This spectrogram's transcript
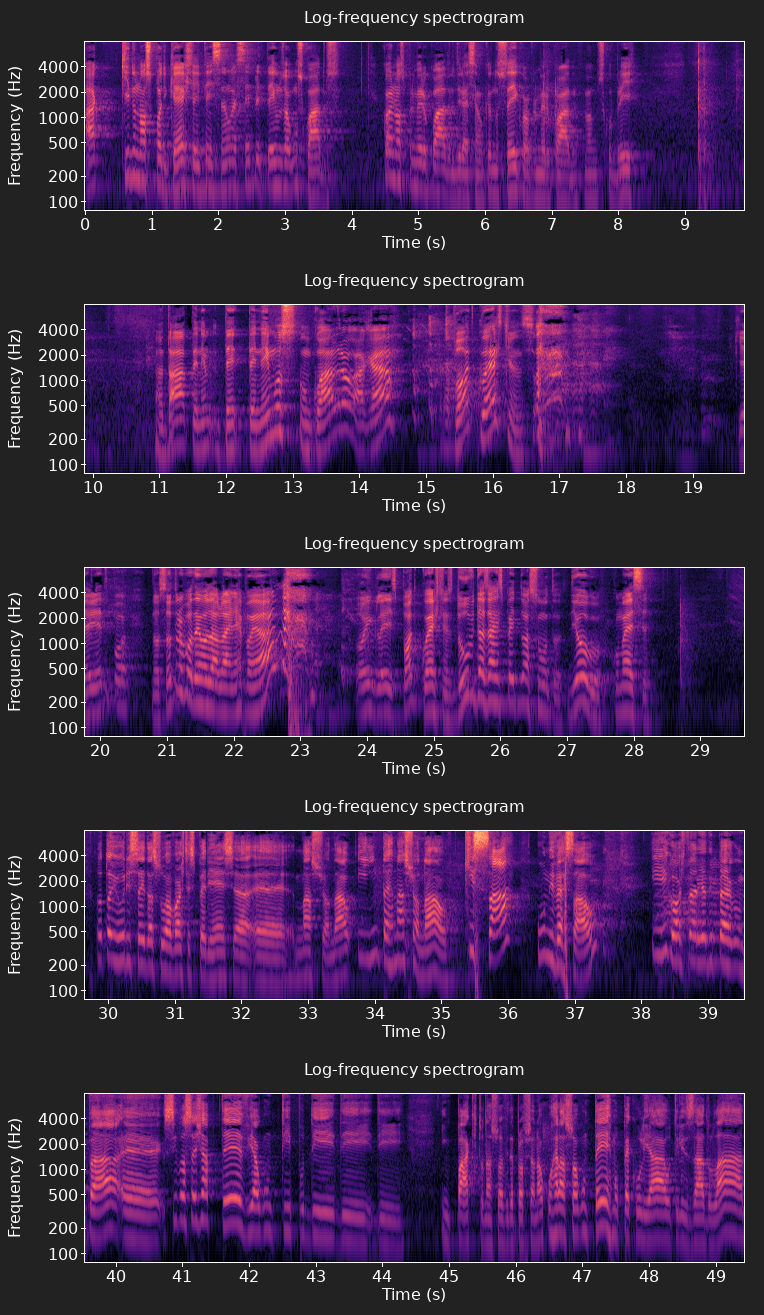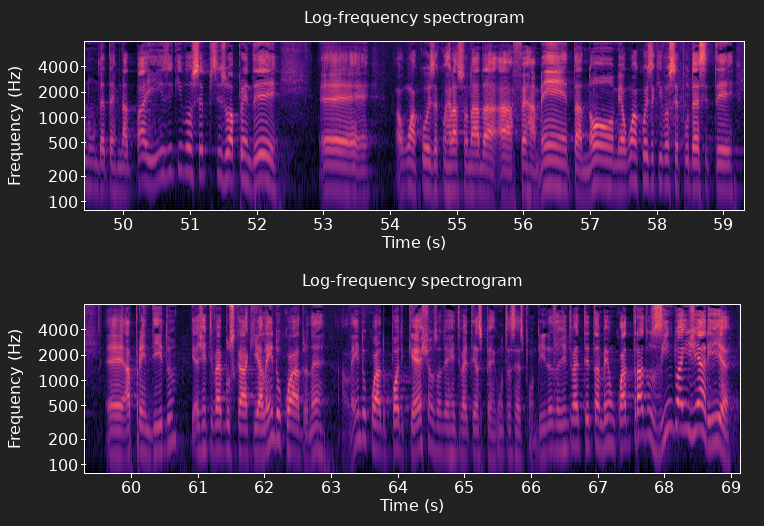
aqui no nosso podcast, a intenção é sempre termos alguns quadros. Qual é o nosso primeiro quadro, direção? Que eu não sei qual é o primeiro quadro. Vamos descobrir. Tá, temos um quadro acá. Pod questions. que a gente pode. Nós podemos falar em espanhol ou em inglês. Pod questions. Dúvidas a respeito do assunto. Diogo, comece. Doutor Yuri, sei da sua vasta experiência é, nacional e internacional, quiçá universal, e gostaria de perguntar é, se você já teve algum tipo de, de, de impacto na sua vida profissional com relação a algum termo peculiar utilizado lá num determinado país e que você precisou aprender é, alguma coisa relacionada à ferramenta, nome, alguma coisa que você pudesse ter é, aprendido e a gente vai buscar aqui, além do quadro, né? Além do quadro Podcasts, onde a gente vai ter as perguntas respondidas, a gente vai ter também um quadro traduzindo a engenharia.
